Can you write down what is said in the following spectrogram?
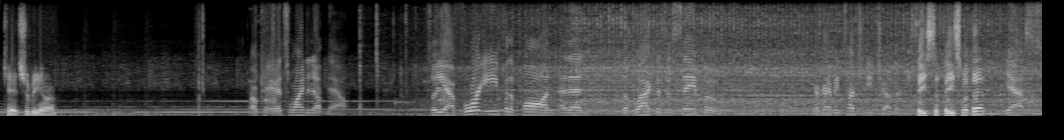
Okay, it should be on. Okay, it's winding up now. So yeah, 4E for the pawn, and then the black does the same move. They're gonna be touching each other. Face to face with it? Yes.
